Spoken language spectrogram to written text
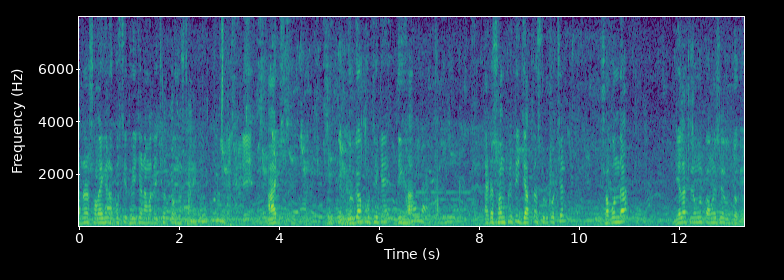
আপনারা সবাই এখানে উপস্থিত হয়েছেন আমাদের ছোট্ট অনুষ্ঠানে। আজ দুর্গাপুর থেকে দীঘা একটা সম্প্রীতির যাত্রা শুরু করছেন স্বপনদা জেলা তৃণমূল কংগ্রেসের উদ্যোগে।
